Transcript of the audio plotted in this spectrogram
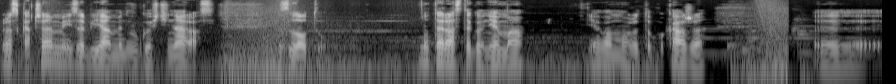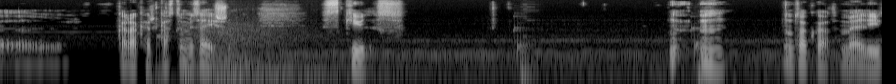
rozkaczemy i zabijamy dwóch gości naraz z lotu. No teraz tego nie ma. Ja wam może to pokażę. Character customization. Skills. No to akurat myli.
